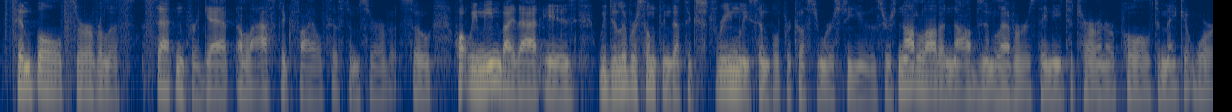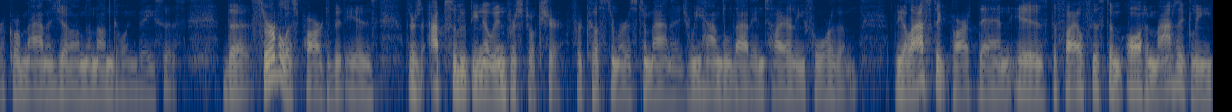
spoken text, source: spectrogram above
simple serverless set and forget Elastic File System service. So what we mean by that is we deliver something that's extremely simple for customers to use. There's not a lot of knobs and levers they need to turn or pull to make it work or manage it on an ongoing basis. The serverless part of it is there's absolutely no infrastructure for customers to manage. We handle that entirely for them. The elastic part then is the file system automatically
